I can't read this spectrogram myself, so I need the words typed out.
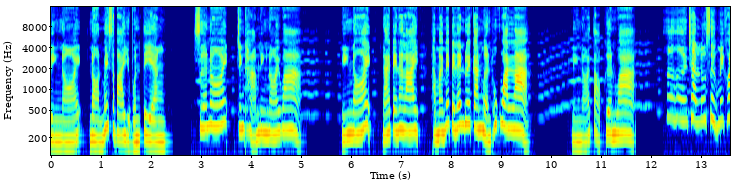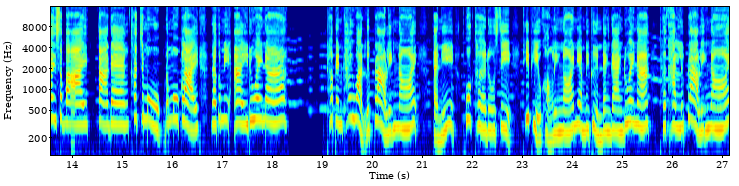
ลิงน้อยนอนไม่สบายอยู่บนเตียง เสือน้อยจึงถามลิงน้อยว่า ลิงน้อย นายเป็นอะไรทำไมไม่ไปเล่นด้วยกันเหมือนทุกวันล่ะ ลิงน้อยตอบเพื่อนว่าเฮ้ยฉันรู้สึกไม่ค่อยสบาย ตาแดง คัดจมูก น้ำมูกไหล แล้วก็มีไอด้วยนะ เธอเป็นไข้หวัดหรือเปล่าลิงน้อย แต่นี่พวกเธอดูสิ ที่ผิวของลิงน้อยเนี่ยมีผื่นแดง ๆ ด้วยนะ เธอคันหรือเปล่าลิงน้อย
